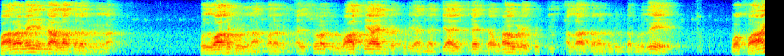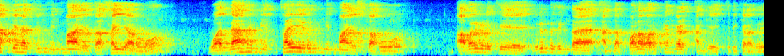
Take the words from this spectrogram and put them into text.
பறவை என்று அல்லாஹ் சொல்கிறான். பொதுவாக சொல்கிறான் பறவை. அது சூரத்தில் வாக்கியா என்கக்கூடிய அந்த அத்தியாயத்தில் இந்த உணவுகளை பற்றி அல்லாஹ் சொல்லுகின்ற பொழுது வாக்கியகத்தின் மின்மாயத்தை எத்தஹையரும் வலஹமி தயிரின் மிம்மா அவர்களுக்கு விரும்புகின்ற அந்த பல வர்க்கங்கள் அங்கே இருக்கிறது.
